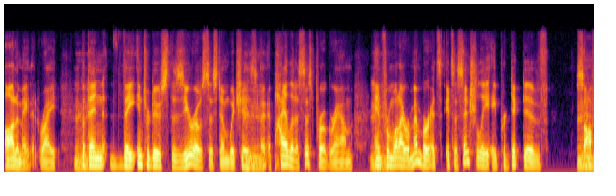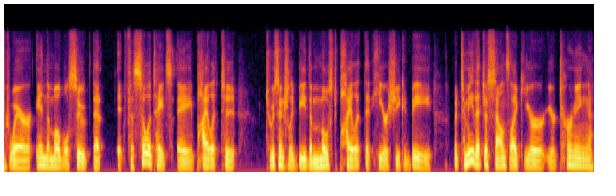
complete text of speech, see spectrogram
automated, right? But mhm, then they introduce the zero system, which is Mhm. a, a pilot assist program. And mhm, from what I remember, it's it's essentially a predictive Mhm. software in the mobile suit that it facilitates a pilot to to essentially be the most pilot that he or she could be. But to me, that just sounds like you're you're turning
